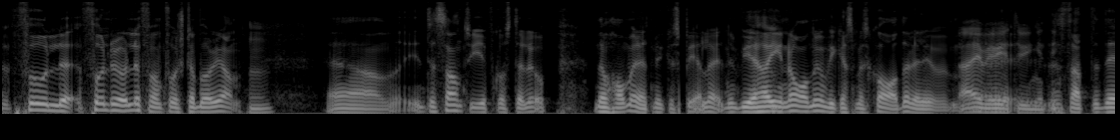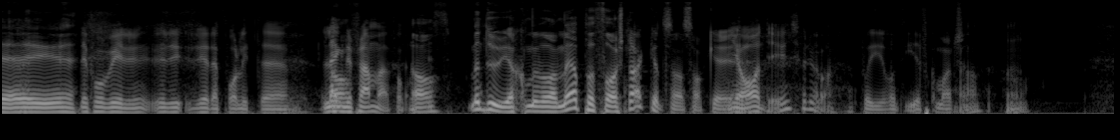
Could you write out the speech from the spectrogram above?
full, full rulle från första början. mm. Eh, intressant hur IFK ställer upp. Nu har man rätt mycket spelare. Vi har ingen aning om vilka som är skadade. Nej, vi vet ju ingenting. Så det är, Det får vi re- reda på lite längre Ja. fram här ja. förhoppningsvis. Men du, jag kommer vara med på försnacket och sådana saker. Ja, det ska det vara. På IFK-matchen. Ja. Mm.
